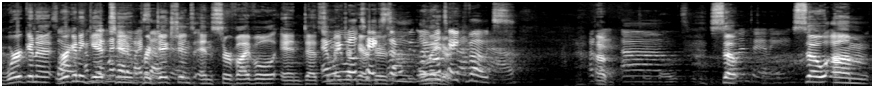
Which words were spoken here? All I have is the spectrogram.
We're, we're gonna we're gonna I'm get getting ahead of to predictions and survival and deaths and of we major characters some. We later. will take votes. Okay, Okay. um, so Jon and Dany. so um,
